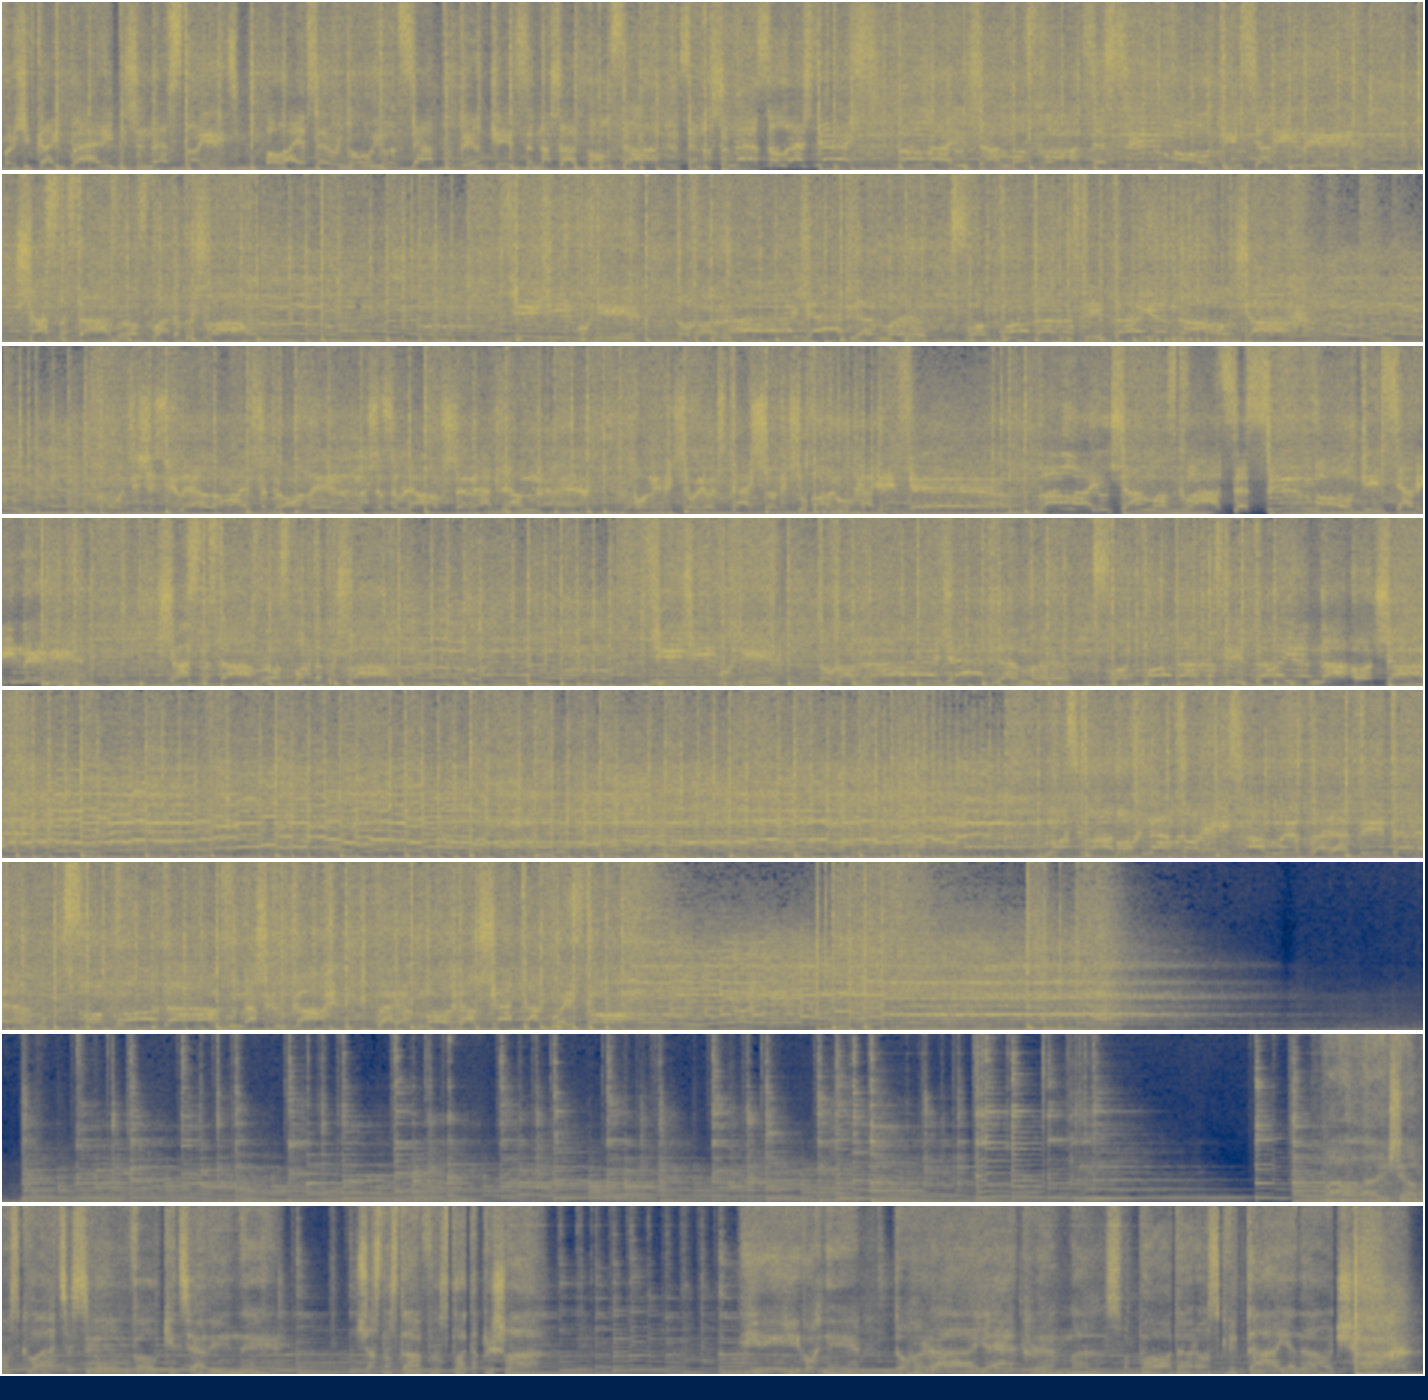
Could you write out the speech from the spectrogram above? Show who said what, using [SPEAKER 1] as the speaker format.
[SPEAKER 1] верхівка імперії більше не стоїть, палає все, руйнуються будинки, це наша помилка Найвища Москва, це символ кінця війни. Час настав, розплата прийшла. Її вогні догорає Кремль, свобода розквітає на очах.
